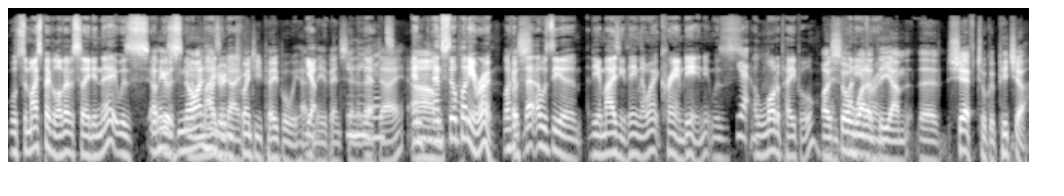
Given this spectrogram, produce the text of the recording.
well, it's the most people I've ever seen in there. It was. I think it was, an amazing day. 920 people we had Yep. in the event centre the that events. day. and, Um, and still plenty of room. Like I s- that was the uh, the amazing thing. They weren't crammed in. It was Yeah. a lot of people. I saw one of room. the um, the chef took a picture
